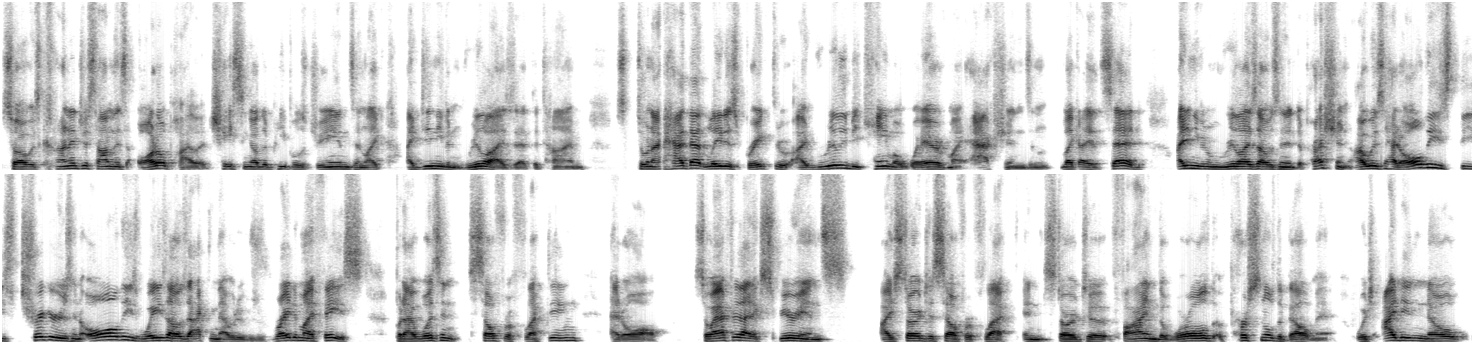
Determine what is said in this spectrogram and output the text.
So I was kind of just on this autopilot, chasing other people's dreams. And like, I didn't even realize it at the time. So when I had that latest breakthrough, I really became aware of my actions. And like I had said, I didn't even realize I was in a depression. I was had all these these triggers and all these ways I was acting that would, it was right in my face, but I wasn't self-reflecting at all. So after that experience, I started to self reflect and started to find the world of personal development, which I didn't know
